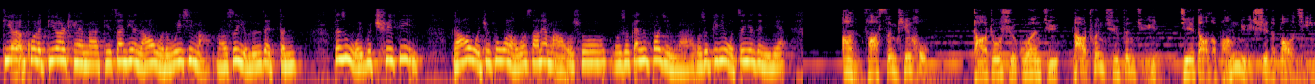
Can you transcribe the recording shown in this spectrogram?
第二过了第二天嘛，第三天，然后我的微信嘛，老是有人在登，但是我也不确定。然后我就跟我老公商量嘛，我说我说干脆报警吧，我说毕竟我证件在里面。案发三天后，达州市公安局达川区分局接到了王女士的报警。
